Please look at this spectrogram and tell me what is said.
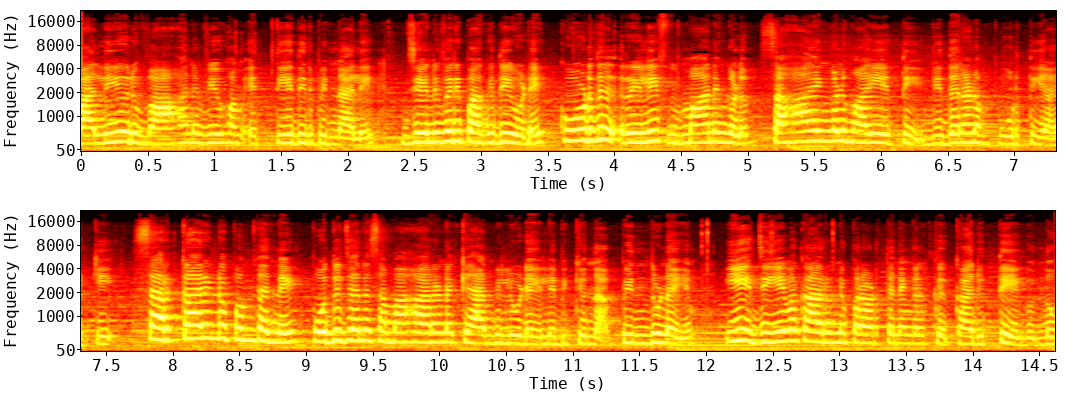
വലിയൊരു വാഹന വ്യൂഹം എത്തിയതിന് പിന്നാലെ ജനുവരി പകുതിയോടെ കൂടുതൽ റിലീഫ് വിമാനങ്ങളും സഹായങ്ങളുമായി എത്തി വിതരണം പൂർത്തിയാക്കി. സർക്കാരിനൊപ്പം തന്നെ പൊതുജന സമാഹരണ ക്യാമ്പിലൂടെ ലഭിക്കുന്ന പിന്തുണയും ഈ ജീവകാരുണ്യ പ്രവർത്തനങ്ങൾക്ക് കരുത്തേകുന്നു.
